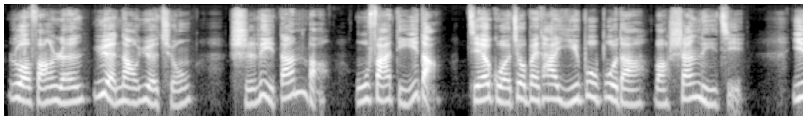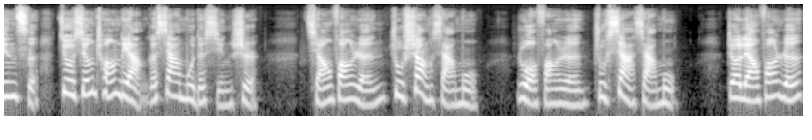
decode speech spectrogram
弱房人越闹越穷，实力单薄，无法抵挡。结果就被他一步步的往山里挤，因此就形成两个夏目的形式：强房人住上夏目，弱房人住下夏目。这两房人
